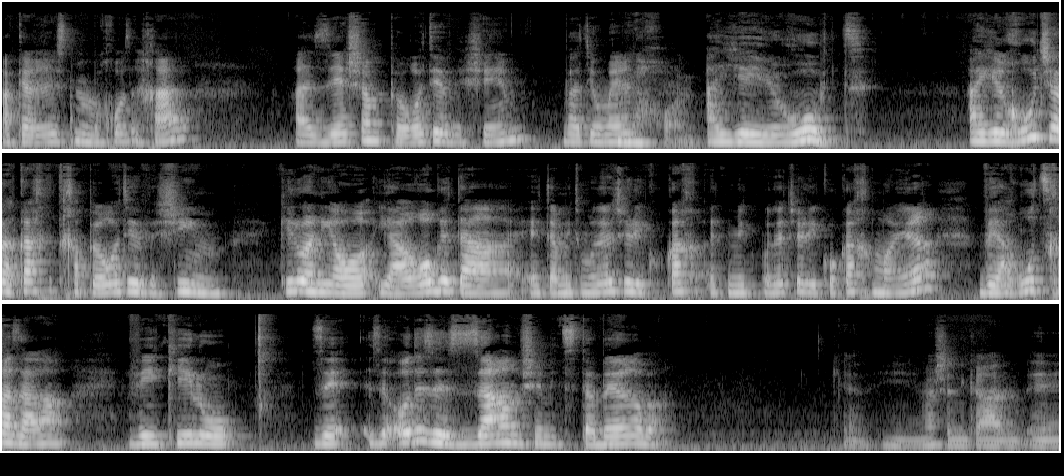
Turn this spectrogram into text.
מהקרייריסט ממחוז אחד, אז יש שם פירות יבשים, ואז היא אומרת, נכון. היהירות, היהירות של לקחת איתך פירות יבשים. כאילו אני יהרוג את, ה, את המתמודד שלי כל כך, את המתמודד שלי כל כך מהר, וירוץ חזרה. והיא כאילו, זה, זה עוד איזה זעם שמצטבר בה. כן, היא מה שנקרא, אה,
